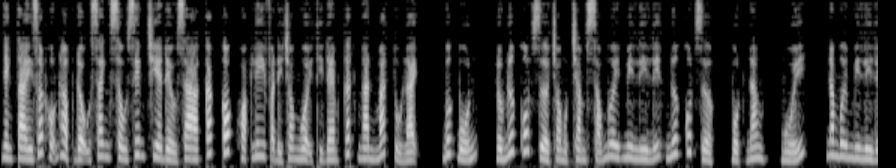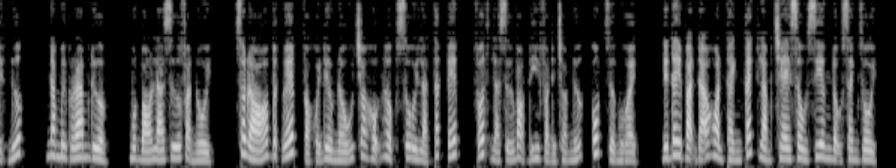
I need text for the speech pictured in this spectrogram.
nhanh tay rót hỗn hợp đậu xanh sầu riêng chia đều ra các cốc hoặc ly và để cho nguội thì đem cất ngăn mát tủ lạnh. Bước 4, nấu nước cốt dừa cho 160ml nước cốt dừa, bột năng, muối, 50ml nước, 50g đường, một bó lá dứa vào nồi. Sau đó bật bếp và khuấy đều nấu cho hỗn hợp sôi là tắt bếp, vớt lá dứa bỏ đi và để cho nước cốt dừa nguội. Đến đây bạn đã hoàn thành cách làm chè sầu riêng đậu xanh rồi.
